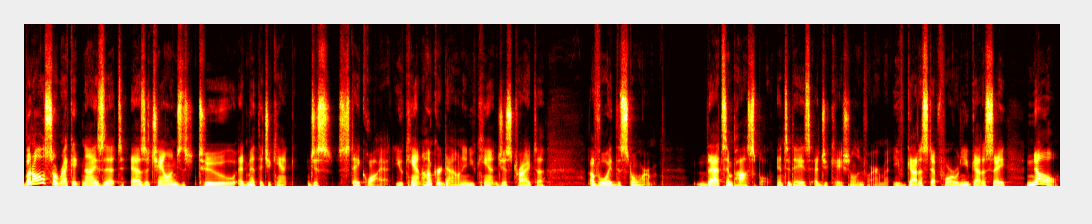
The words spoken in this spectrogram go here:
but also recognize it as a challenge to admit that you can't just stay quiet. You can't hunker down and you can't just try to avoid the storm. That's impossible in today's educational environment. You've got to step forward and you've got to say, no,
